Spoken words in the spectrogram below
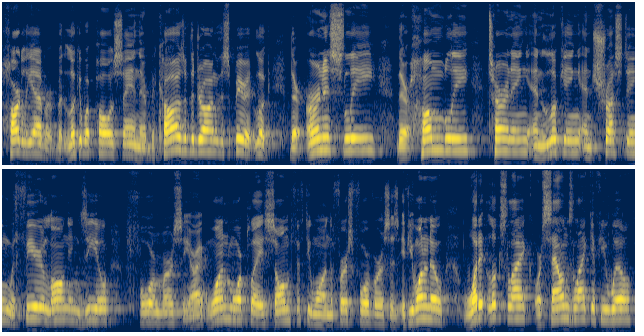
hardly ever. But look at what Paul is saying there. Because of the drawing of the Spirit, look, they're earnestly, they're humbly turning and looking and trusting with fear, longing, zeal for mercy. All right, one more place, Psalm 51, the first four verses. If you want to know what it looks like or sounds like, if you will,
